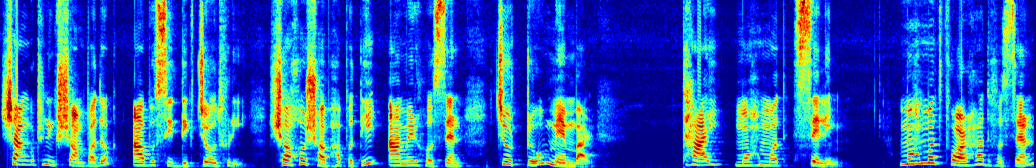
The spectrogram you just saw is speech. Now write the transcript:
সাংগঠনিক সম্পাদক আবু সিদ্দিক চৌধুরী। সহ সভাপতি আমির হোসেন চুট্টু মেম্বার। থাই মোহাম্মদ সেলিম। মোহাম্মদ ফরহাদ হোসেন।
